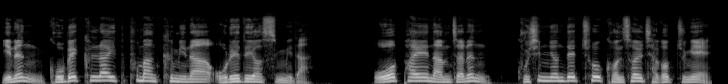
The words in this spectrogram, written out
이는 고베클라이트프만큼이나 오래되었습니다. 오어파의 남자는 90년대 초 건설 작업 중에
